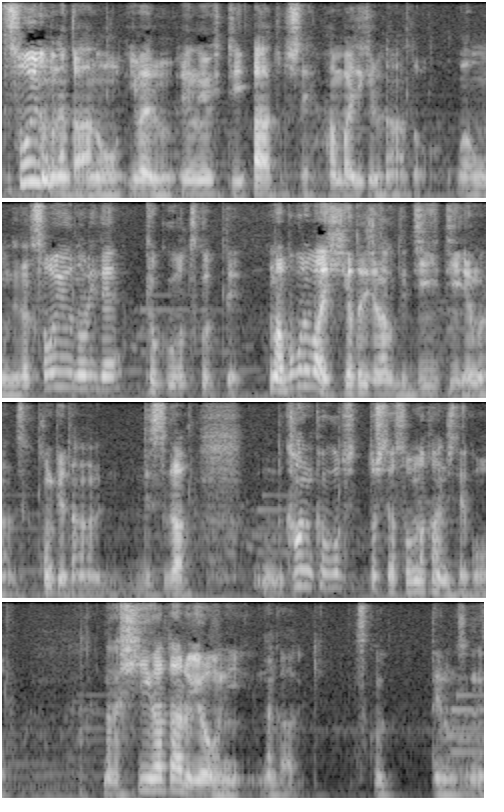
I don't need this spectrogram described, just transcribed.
そういうのもなんかあのいわゆる NFT アートとして販売できるなとは思うんでだかそういうノリで曲を作ってまあ僕の場合弾き語りじゃなくて DTM なんですコンピューターなんですが感覚としてはそんな感じでこうなんか弾き語るようになんか作ってるんですよね。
